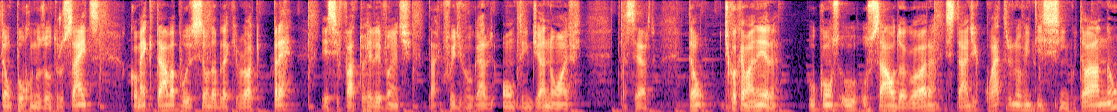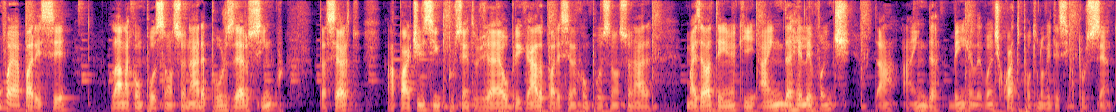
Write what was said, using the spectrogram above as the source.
tampouco nos outros sites, como é que estava a posição da BlackRock pré esse fato relevante, tá? Que foi divulgado ontem, dia 9, tá certo? Então, de qualquer maneira, o, o, o saldo agora está de 4,95. Então ela não vai aparecer lá na composição acionária por 0,5, tá certo? A partir de 5% já é obrigado a aparecer na composição acionária, mas ela tem aqui ainda relevante, tá? Ainda bem relevante, 4,95%.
